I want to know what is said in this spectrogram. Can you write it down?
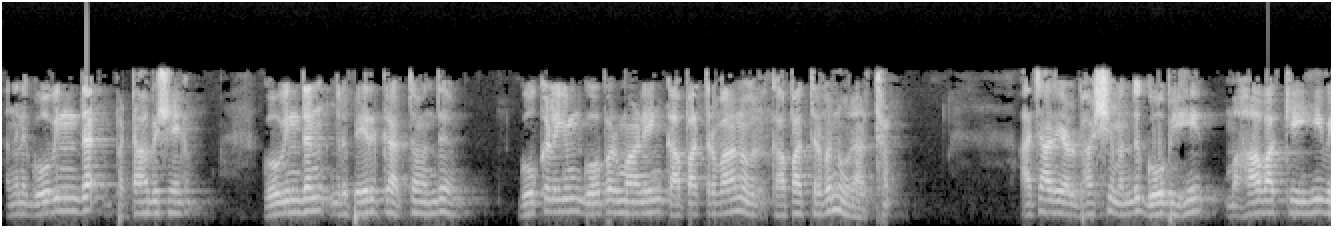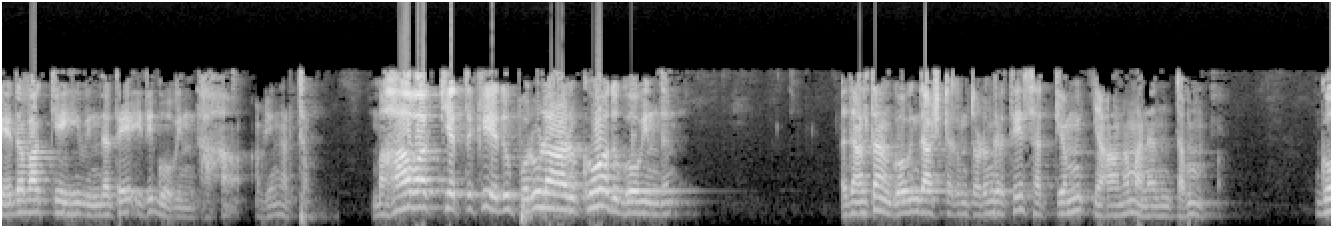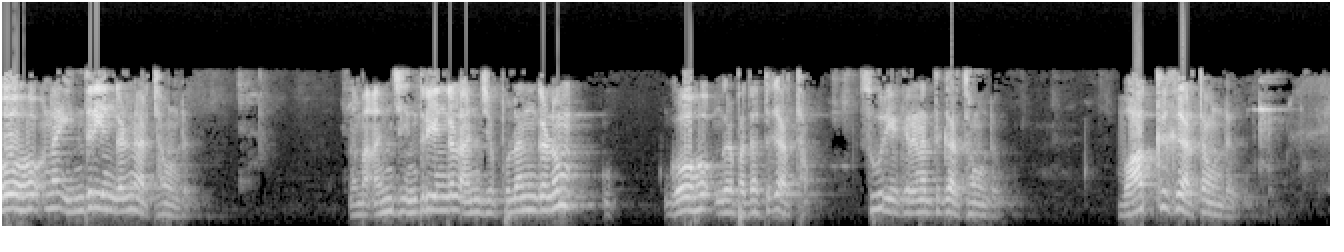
അങ്ങനെ ഗോവിന്ദ പട്ടാഭിഷേകം கோவிந்தன் பேருக்கு அர்த்தம் வந்து கோக்களையும் கோபெருமாளையும் காப்பாற்றுவான் ஒரு காப்பாற்றுவன் ஒரு அர்த்தம் ஆச்சாரியால் பாஷ்யம் வந்து கோபிஹி மகாவாக்கியி வேதவாக்கியி விந்ததே இது கோவிந்தா அப்படின்னு அர்த்தம் மகாவாக்கியத்துக்கு எது பொருளா இருக்கோ அது கோவிந்தன் அதனால்தான் கோவிந்தாஷ்டகம் தொடங்குறதே சத்தியம் ஞானம் அனந்தம் கோன இந்திரியங்கள்னு அர்த்தம் உண்டு நம்ம அஞ்சு இந்திரியங்கள் அஞ்சு புலன்களும் கோஹோங்கிற பதத்துக்கு அர்த்தம். சூரிய கிரணத்துக்கு அர்த்தம் உண்டு. வாக்குக்கு அர்த்தம் உண்டு.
